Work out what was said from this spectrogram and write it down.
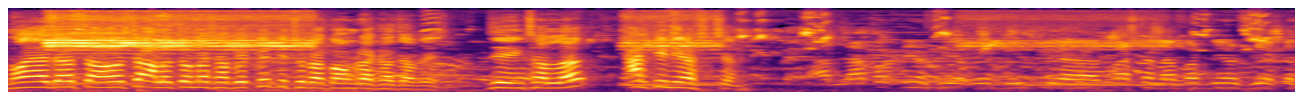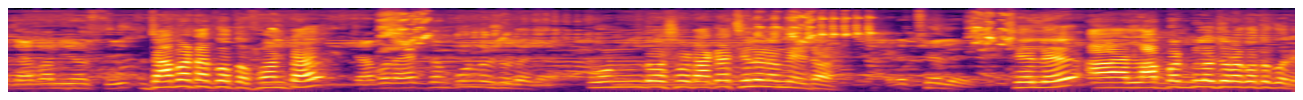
নয় হাজার চাওয়া হচ্ছে চা হচ্ছে আলোচনা সাপেক্ষে কিছুটা কম রাখা যাবে। জি ইনশাল্লাহ। আর কি নিয়ে আসছেন? জাবাটা কত ফোনটা? জাবাটা একদম পনেরোশো টাকা। পনেরোশো টাকা ছেলে না মেয়েটা এটা ছেলে। ছেলে আর লাভবাটগুলো জোড়া কত করে?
